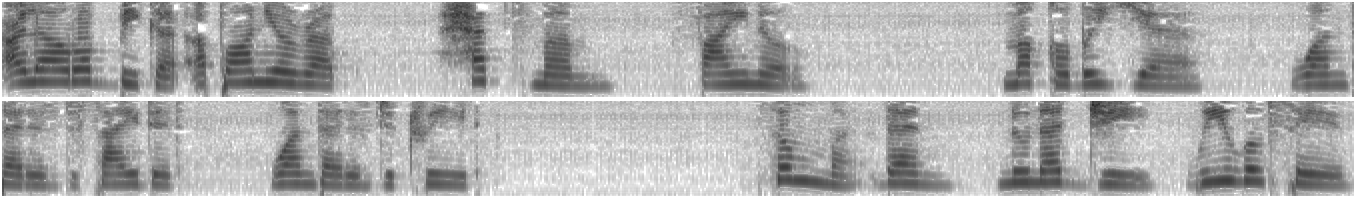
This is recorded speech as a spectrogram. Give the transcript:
ala rabbika, upon your Rabb, hatmam, final, maqdiya, one that is decided, one that is decreed. Summa, then, nunajji, we will save,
